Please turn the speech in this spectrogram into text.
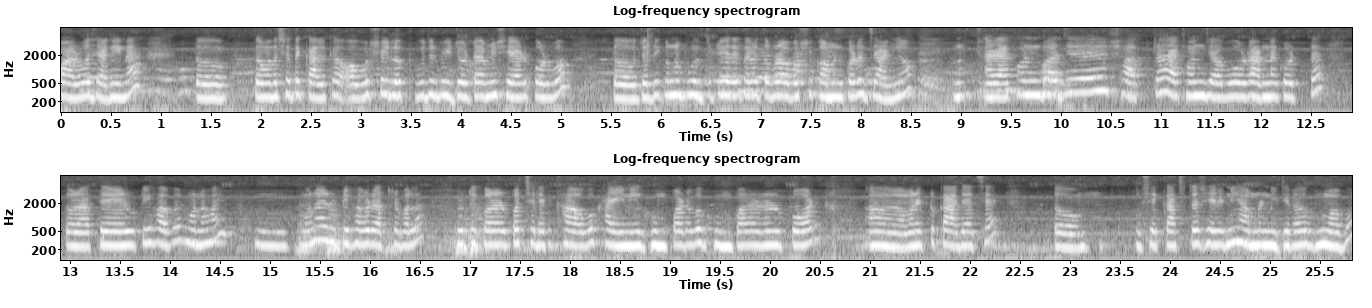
পারব জানি না। তো তোমাদের সাথে কালকে অবশ্যই লক্ষ্মী পুজোর ভিডিওটা আমি শেয়ার করব। তো যদি কোনো ভুল ত্রুটি হয়ে থাকে তাহলে তোমরা অবশ্যই কমেন্ট করে জানিও। আর এখন বাজে সাতটা, এখন যাব রান্না করতে। তো রাতে রুটি হবে মনে হয়। মনে হয় রুটি হবে রাত্রেবেলা। রুটি করার পর ছেলেকে খাওয়াবো, খাইয়ে নিয়ে ঘুম পাড়াবো। ঘুম পাড়ানোর পর আমার একটু কাজ আছে। তো সেই কাজটা সেরে নিয়ে আমরা নিজেরাও ঘুমাবো।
